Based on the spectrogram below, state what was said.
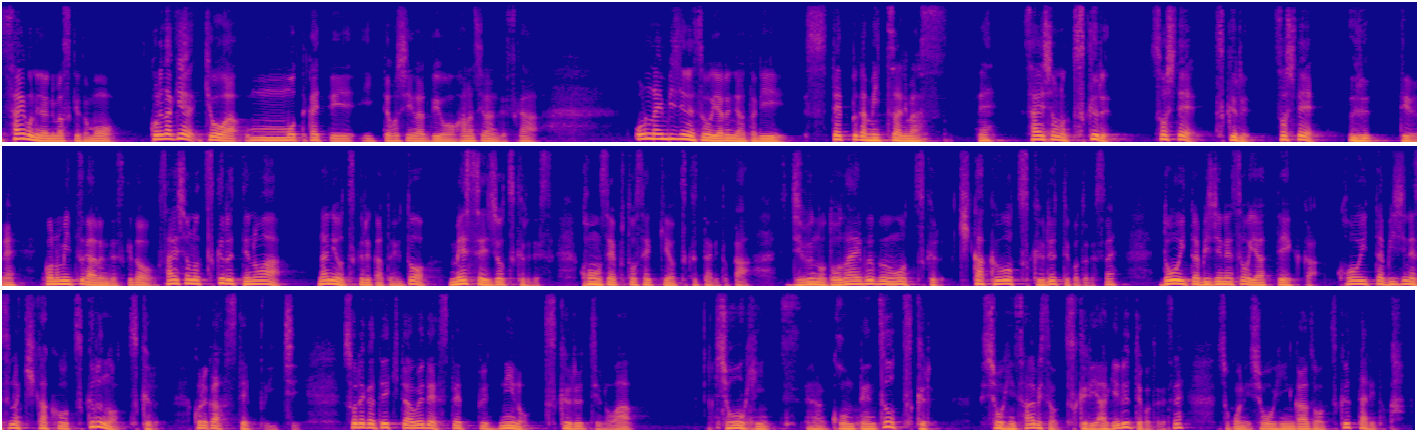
最後になりますけどもこれだけ今日は持って帰っていってほしいなというお話なんですがオンラインビジネスをやるにあたりステップが3つあります。ね、最初の作るそして作るそして売るっていうね。この3つがあるんですけど最初の作るっていうのは何を作るかというとメッセージを作るです。コンセプト設計を作ったりとか自分の土台部分を作る企画を作るっていうことですね。どういったビジネスをやっていくかこういったビジネスの企画を作るのを作る。これがステップ1それができた上でステップ2の作るっていうのは商品コンテンツを作る。商品サービスを作り上げるっていうことですね。そこに商品画像を作ったりとか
